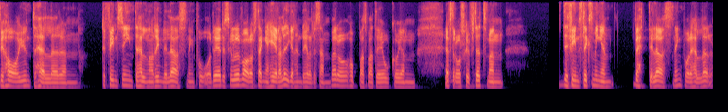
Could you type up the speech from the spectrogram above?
vi har ju inte heller en det finns ju inte heller någon rimlig lösning på det. Det skulle vara att stänga hela ligan under hela december och hoppas på att det är OK igen efter årsskiftet. Men det finns liksom ingen vettig lösning på det heller.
